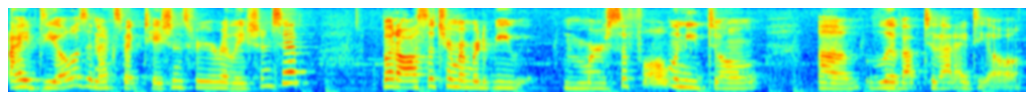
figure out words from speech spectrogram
ideals and expectations for your relationship but also to remember to be merciful when you don't um, live up to that ideal.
